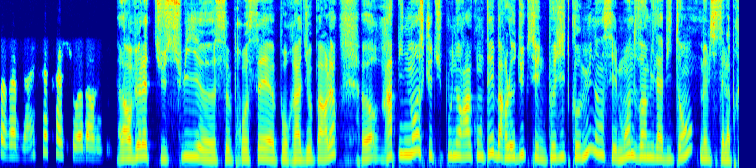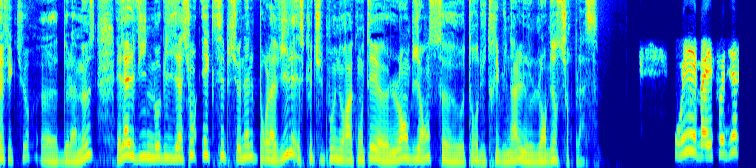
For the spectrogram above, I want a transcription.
ça va bien. Il fait très chaud à Bar-le-Duc. Alors Violette, tu suis euh, ce procès pour Radio Parleur. Euh, rapidement, est-ce que tu peux nous raconter? Bar-le-Duc, c'est une petite commune, hein, c'est moins de 20 000 habitants, même si c'est la préfecture euh, de la Meuse. Et là, elle vit une mobilisation exceptionnelle pour la ville. Est-ce que tu peux nous raconter l'ambiance autour du tribunal, l'ambiance sur place? Oui, bah, il faut dire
